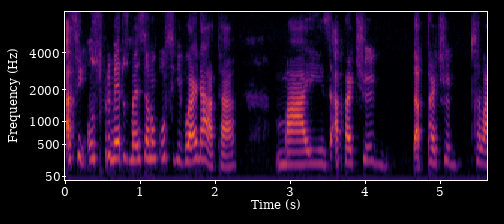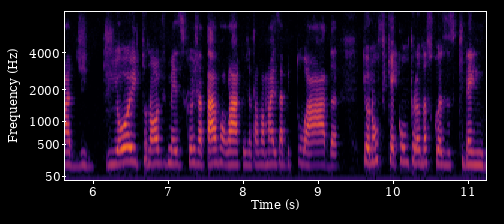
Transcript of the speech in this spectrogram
Assim, os primeiros meses eu não consegui guardar, tá? Mas a partir, a partir sei lá, de, de oito, nove meses que eu já tava lá, que eu já tava mais habituada, que eu não fiquei comprando as coisas que nem,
